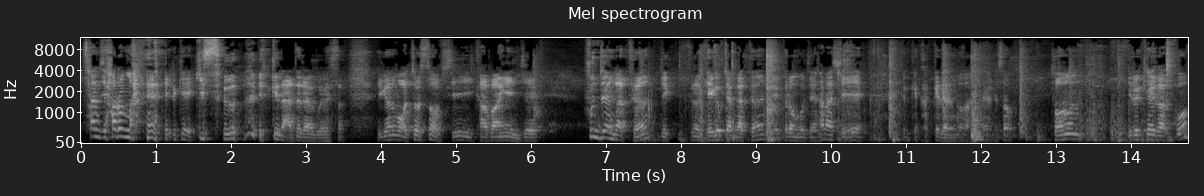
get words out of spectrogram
산지 하루 만에 이렇게 기스 이렇게 나더라고요. 그래서 이거는 뭐 어쩔 수 없이 이 가방에 이제 훈장 같은 이제 그런 계급장 같은 그런 거 이제 하나씩 그렇게 갖게 되는 것 같아요. 그래서 저는 이렇게 해갖고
